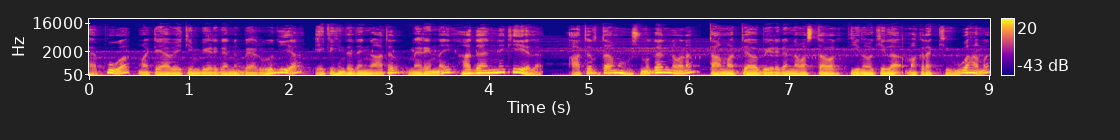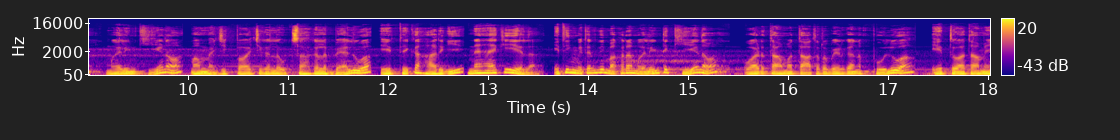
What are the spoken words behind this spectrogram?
හැපුවා මටයාවයකින් බේරගන්න බැරුව ගිය. ඒක හිද දැන් ආතර මැරෙන්න්නයි හදන්න කියලා. අතරතාම හුස්මගන්නවන තාමත්‍යාව බේරගන්න අවස්ථාවක් තියෙනවා කියලා මකරක් කිව්වහම මලින් කියනවා ම මැජික් පාචි කරල උත්සාහ කළ බැලුව ඒත් එක හරිගී නැහැ කියලා. ඉතින් මෙතැනදි මකර මලින්ට කියනවා වට තාම තාතර බේරගන්න පුළුවන් ඒත්වා තාම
